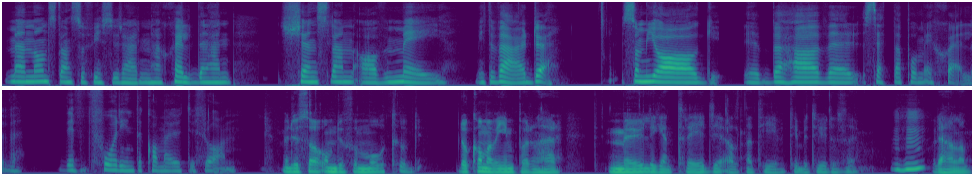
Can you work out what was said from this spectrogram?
Men någonstans så finns ju det här, den här själv, den här känslan av mig, mitt värde, som jag eh, behöver sätta på mig själv. Det får inte komma utifrån. Men du sa om du får mothugg, då kommer vi in på den här möjligen tredje alternativ till betydelse. Mm -hmm. Och det handlar om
